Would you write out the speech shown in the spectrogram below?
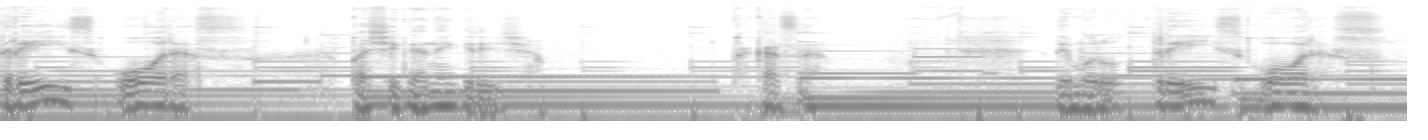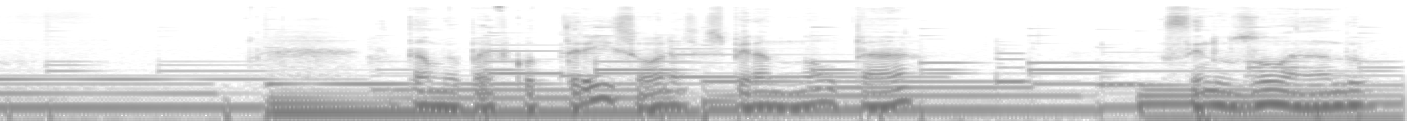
três horas para chegar na igreja para casar. Demorou três horas. Então meu pai ficou três horas esperando no altar, sendo zoando.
